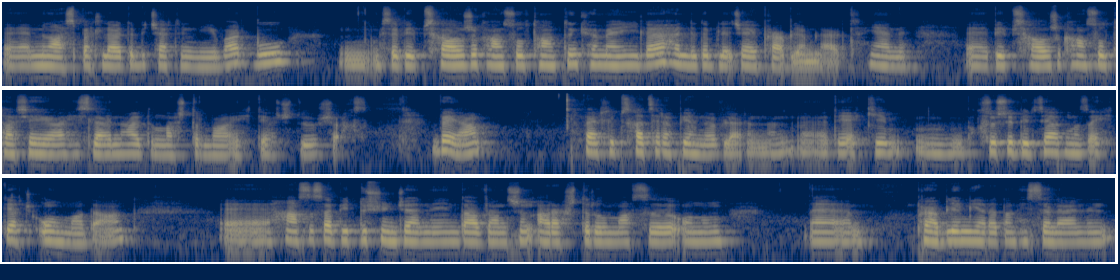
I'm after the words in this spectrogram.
münasibətlərdə bir çətinliyi var. Bu məsələn bir psixoloji konsultantın köməyi ilə həll edə biləcəyi problemlərdir. Yəni bir psixoloji konsultasiyaya, hisslərini aydınlaşdırmağa ehtiyac duyur şəxs. Və ya fərqli psixoterapiya növlərindən deyək ki, xüsusi bir diaqnoza ehtiyac olmadan hansısa bir düşüncənin, davranışın araşdırılması, onun problem yaradan hissələrinin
